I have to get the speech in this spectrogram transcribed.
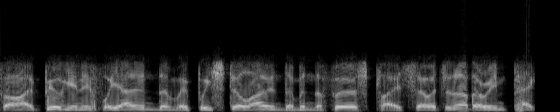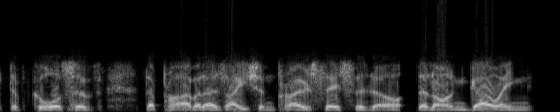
five billion if we owned them, if we still owned them in the first place. So it's another impact, of course, of the privatisation process that that ongoing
